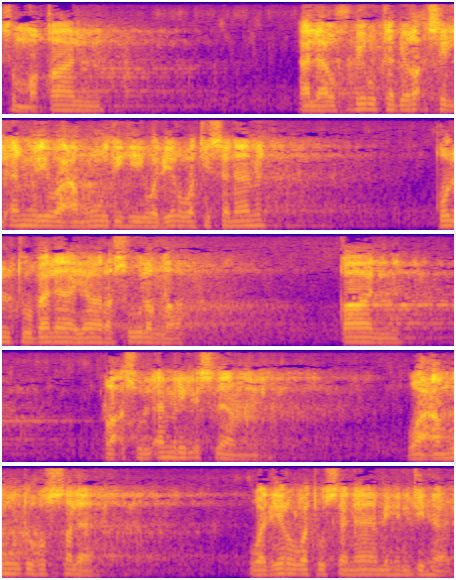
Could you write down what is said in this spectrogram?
ثم قال ألا أخبرك برأس الأمر وعموده وذروة سنامه؟ قلت بلى يا رسول الله. قال رأس الأمر الإسلام وعموده الصلاة وذروة سنامه الجهاد.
